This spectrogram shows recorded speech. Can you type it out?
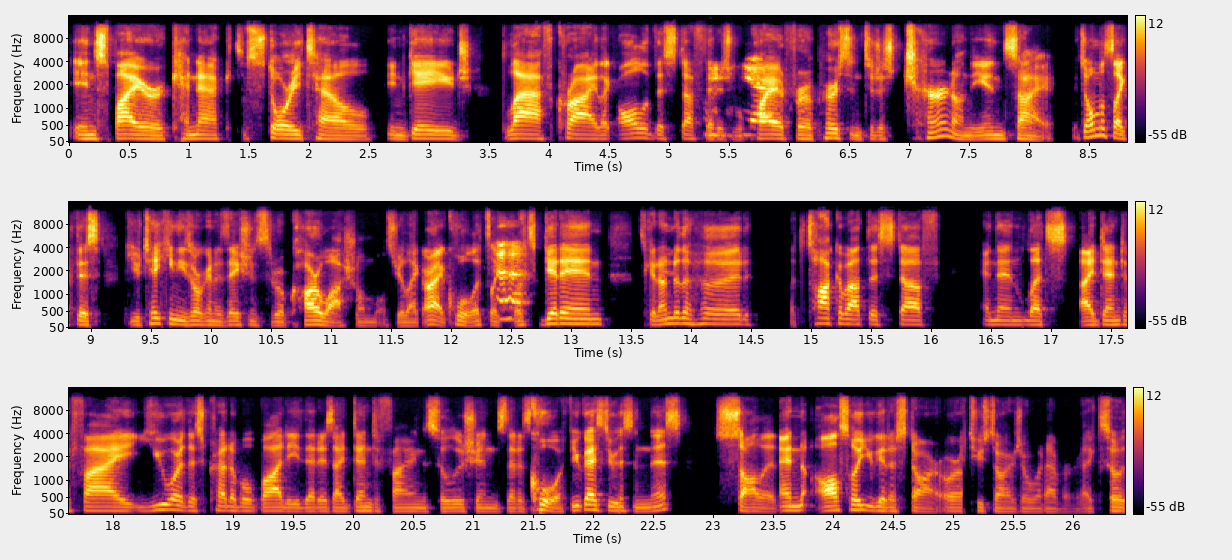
inspire, connect, storytell, engage, laugh, cry, like all of this stuff that is required yeah. for a person to just churn on the inside. It's almost like this you're taking these organizations through a car wash almost. You're like, all right, cool. Let's like uh-huh. let's get in, let's get under the hood, let's talk about this stuff and then let's identify you are this credible body that is identifying the solutions that is cool. If you guys do this and this, solid. And also you get a star or two stars or whatever. Like so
